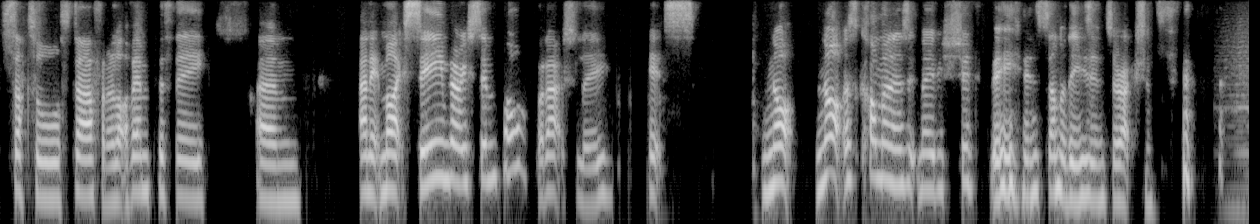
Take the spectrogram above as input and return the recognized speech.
subtle stuff and a lot of empathy. Um, and it might seem very simple, but actually, it's not not as common as it maybe should be in some of these interactions.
